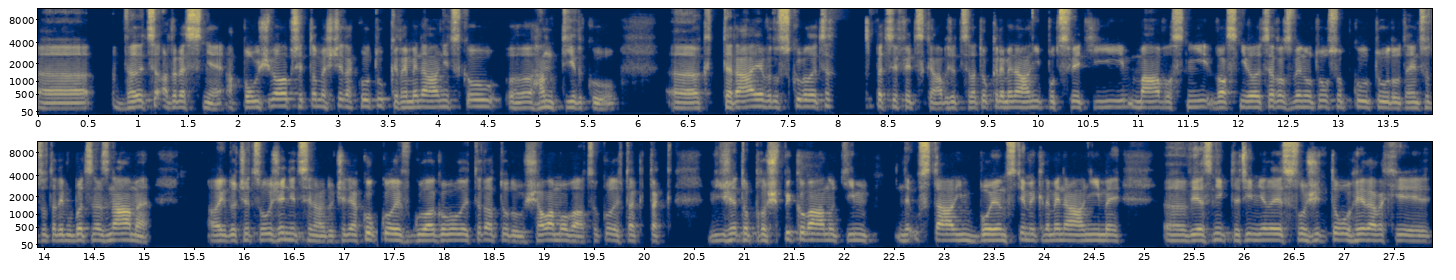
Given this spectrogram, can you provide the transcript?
uh, velice adresně a používal přitom ještě takovou tu kriminálnickou uh, hantýrku, uh, která je v Rusku velice specifická, protože celé to kriminální podsvětí má vlastní, vlastní velice rozvinutou subkulturu, to je něco, co tady vůbec neznáme. Ale kdo čet Solženicina, kdo čet jakoukoliv gulagovou literaturu, Šalamova, cokoliv, tak, tak ví, že je to prošpikováno tím neustálým bojem s těmi kriminálními vězni, kteří měli složitou hierarchii,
